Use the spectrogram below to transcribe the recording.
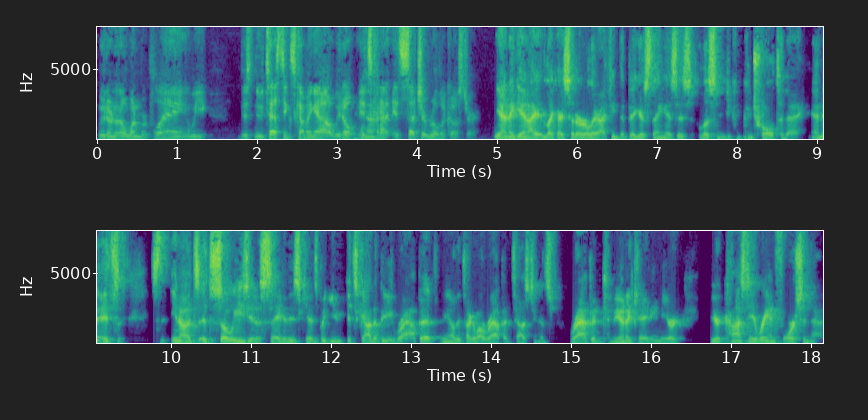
We don't know when we're playing. We this new testing's coming out. We don't. It's kind of it's such a roller coaster. Yeah, and again, I like I said earlier, I think the biggest thing is is listen, you can control today, and it's, it's you know it's it's so easy to say to these kids, but you it's got to be rapid. You know, they talk about rapid testing. It's rapid communicating. You're you're constantly reinforcing that.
